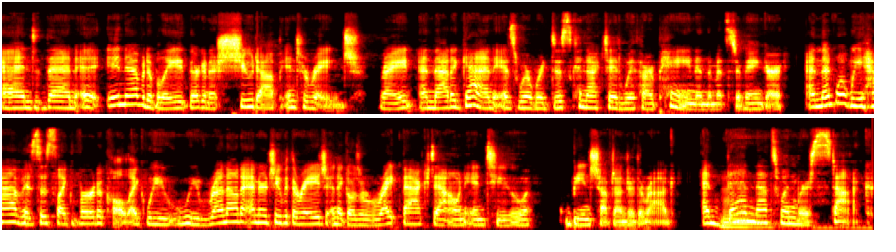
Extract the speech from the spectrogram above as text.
And then uh, inevitably they're going to shoot up into rage, right? And that again is where we're disconnected with our pain in the midst of anger. And then what we have is this like vertical, like we we run out of energy with the rage and it goes right back down into being shoved under the rug. And then mm. that's when we're stuck.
